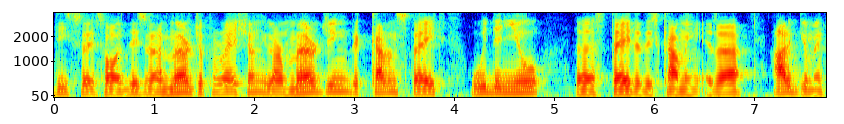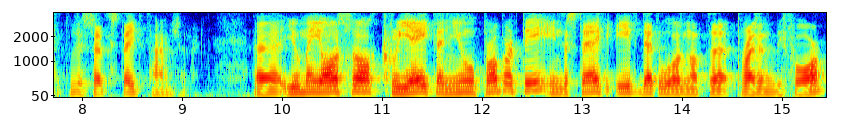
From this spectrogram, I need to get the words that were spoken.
this uh, so this is a merge operation. You are merging the current state with the new uh, state that is coming as a argument to the set state function. Uh, you may also create a new property in the state if that was not uh, present before.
